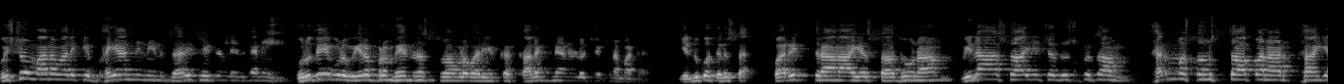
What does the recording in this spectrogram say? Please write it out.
విశ్వ మానవాళికి భయాన్ని నేను జారీ చేయటం లేదు కానీ గురుదేవుడు వీరబ్రహ్మేంద్ర స్వాముల వారి యొక్క కాలజ్ఞానంలో చెప్పిన మాట. ఎందుకో తెలుసా? పరిత్రాణాయ సాధూనాం వినాశాయ చ దుష్కృతాం ధర్మ సంస్థాపనార్థాయ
